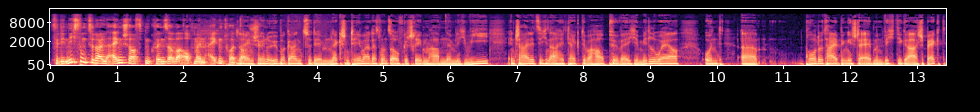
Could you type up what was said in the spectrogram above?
für die nicht funktionalen Eigenschaften können sie aber auch mein Eigentor darstellen. Ein schöner Übergang zu dem nächsten Thema, das wir uns aufgeschrieben haben, nämlich wie entscheidet sich ein Architekt überhaupt für welche Middleware und äh, Prototyping ist da eben ein wichtiger Aspekt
